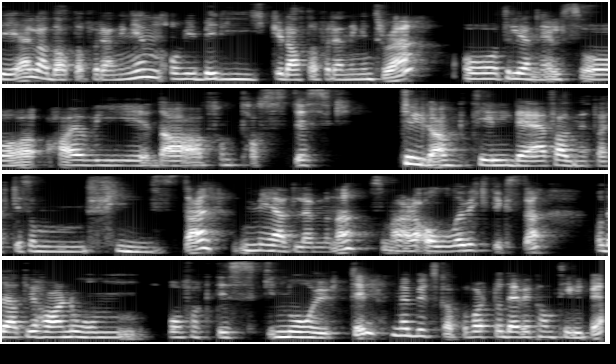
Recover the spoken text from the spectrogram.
del av Dataforeningen, og vi beriker Dataforeningen, tror jeg. Og til gjengjeld så har jo vi da fantastisk tilgang til det fagnettverket som finnes der. Medlemmene, som er det aller viktigste. Og det at vi har noen å faktisk nå ut til med budskapet vårt og det vi kan tilby.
